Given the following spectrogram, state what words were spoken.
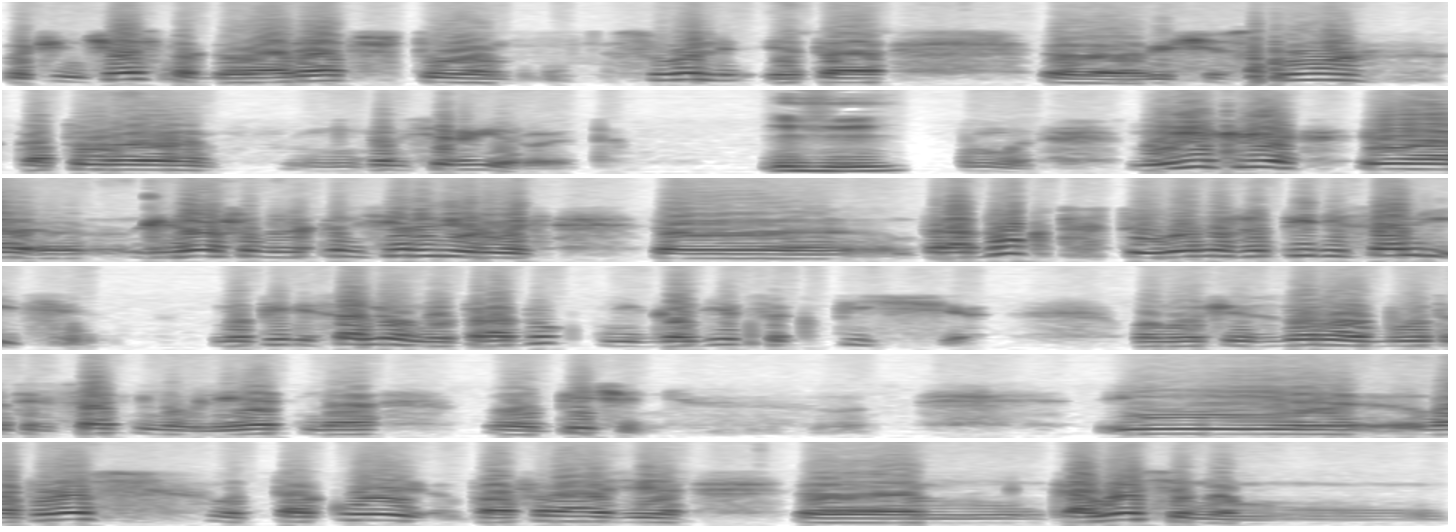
очень часто говорят, что соль это э, вещество, которое консервирует. Угу. Вот. Но если э, для того, чтобы законсервировать э, продукт, то его нужно пересолить. Но пересоленный продукт не годится к пище. Он очень здорово будет отрицательно влиять на э, печень. И вопрос вот такой по фразе э, Колосиным,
